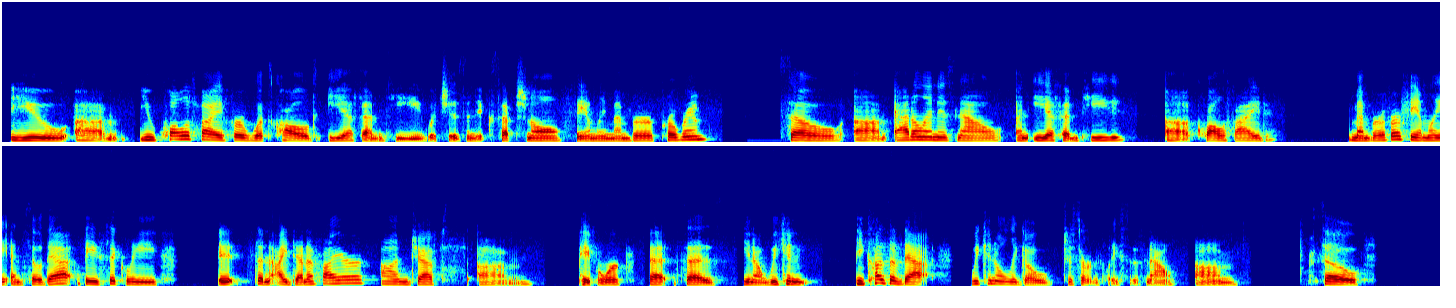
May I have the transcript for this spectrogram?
you um, you qualify for what's called EFMP, which is an Exceptional Family Member Program. So um, Adeline is now an EFMP uh, qualified member of our family, and so that basically it's an identifier on Jeff's um, paperwork that says you know we can because of that, we can only go to certain places now. Um, so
